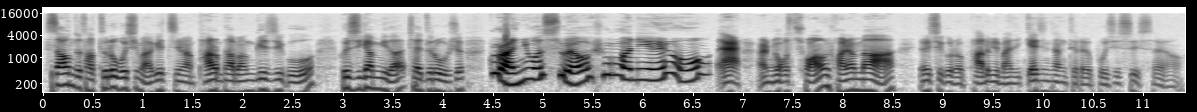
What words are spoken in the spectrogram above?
사운드 다 들어보시면 알겠지만 발음 다 뭉개지고 거시기합니다. 잘 들어보시죠. 그 안녕하세요? 휴먼이에요? 아 안녕하세요 환영마 이런 식으로 발음이 많이 깨진 상태를 보실 수 있어요.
